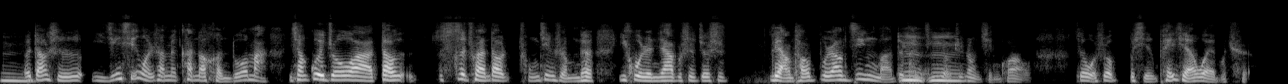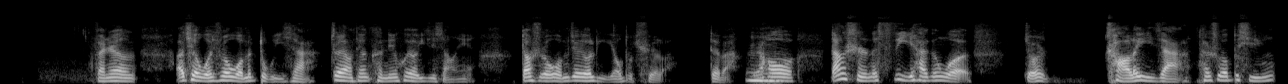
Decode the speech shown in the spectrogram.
嗯，我当时已经新闻上面看到很多嘛，你像贵州啊，到四川到重庆什么的，一户人家不是就是两头不让进嘛，对吧？已经有这种情况了。所以我说不行，赔钱我也不去。反正，而且我说我们赌一下，这两天肯定会有一级响应，到时候我们就有理由不去了，对吧？然后当时那司仪还跟我就是吵了一架，他说不行，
